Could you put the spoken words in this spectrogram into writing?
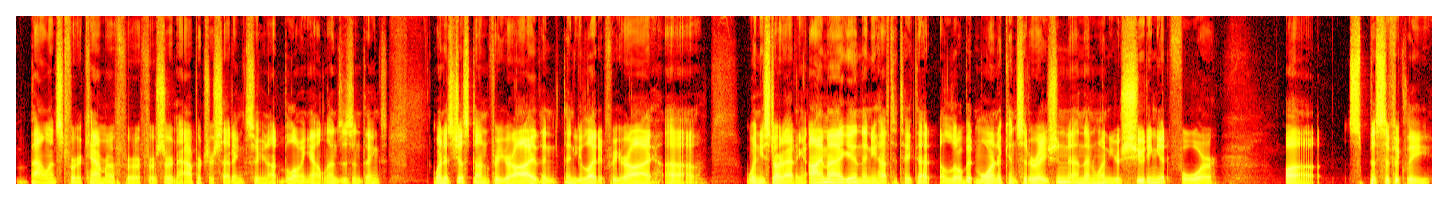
balanced for a camera for for certain aperture settings, so you're not blowing out lenses and things. When it's just done for your eye, then then you light it for your eye uh, when you start adding IMAG in, then you have to take that a little bit more into consideration. And then when you're shooting it for uh, specifically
